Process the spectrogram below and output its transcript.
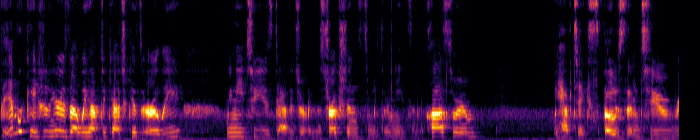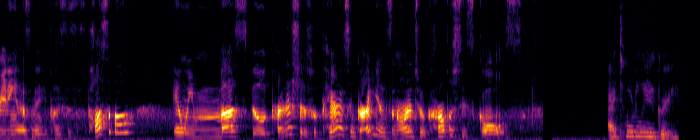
The implication here is that we have to catch kids early. We need to use data driven instructions to meet their needs in the classroom. We have to expose them to reading in as many places as possible. And we must build partnerships with parents and guardians in order to accomplish these goals. I totally agree.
